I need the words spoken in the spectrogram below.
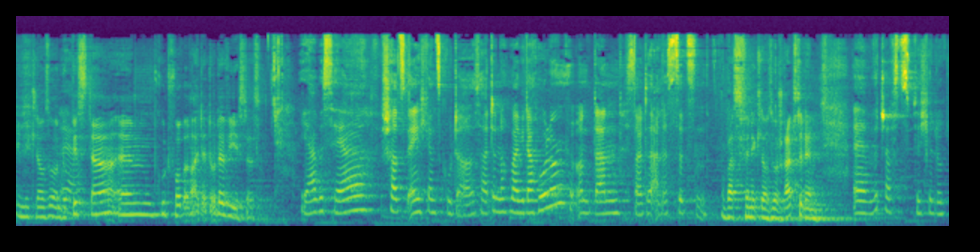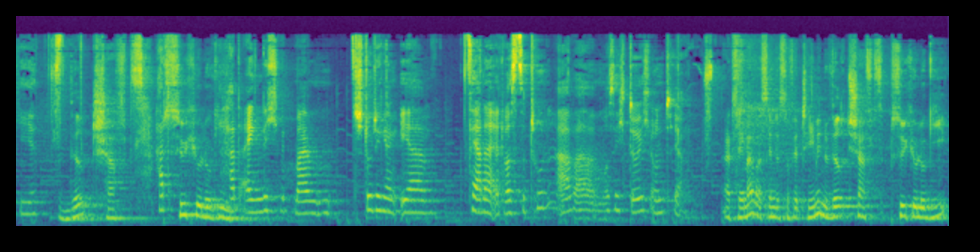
In die Klausur. Und Ja. du bist da ähm, gut vorbereitet oder wie ist das? Ja, bisher schaut es eigentlich ganz gut aus. Heute nochmal Wiederholung und dann sollte alles sitzen. Was für eine Klausur schreibst du denn? Äh, Wirtschaftspsychologie Wirtschaftspsychologie. hat eigentlich mit meinem Studiengang eher ferner etwas zu tun, aber muss ich durch und ja. Erzähl mal, was sind das so für Themen? Wirtschaftspsychologie.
